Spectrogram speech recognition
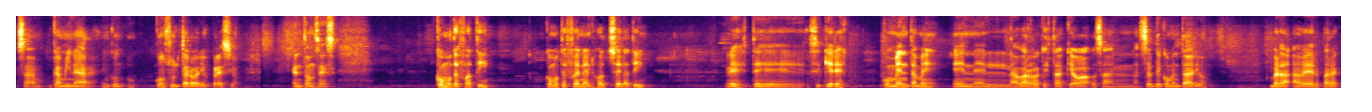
o sea, caminar, consultar varios precios. Entonces, ¿cómo te fue a ti? ¿Cómo te fue en el hot sale a ti? Este, si quieres, coméntame en la barra que está aquí abajo, o sea, en el set de comentarios, ¿verdad? A ver, para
